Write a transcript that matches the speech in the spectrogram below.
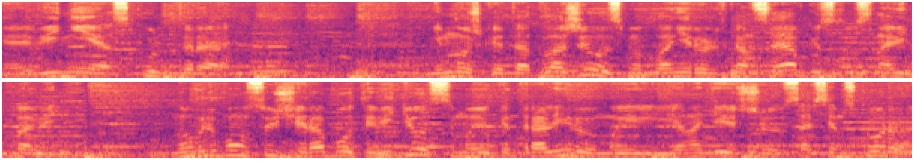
э, вине скульптора э, немножко это отложилось. Мы планировали в конце августа установить памятник. Но в любом случае работа ведется, мы ее контролируем, и я надеюсь, что совсем скоро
